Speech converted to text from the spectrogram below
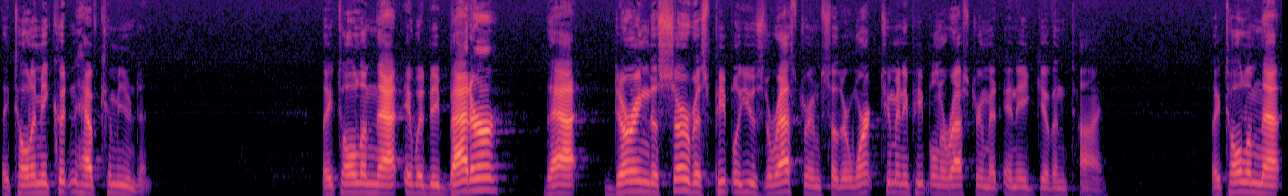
They told him he couldn't have communion. They told him that it would be better that during the service people used the restroom so there weren't too many people in the restroom at any given time. They told him that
